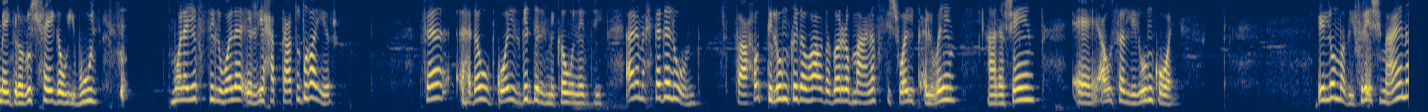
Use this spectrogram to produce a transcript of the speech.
ما يجرالوش حاجة ويبوظ ولا يفصل ولا الريحة بتاعته تغير. فهدوب كويس جدا المكونات دي. أنا محتاجة لون. فهحط لون كده وهقعد أجرب مع نفسي شوية ألوان علشان أوصل للون كويس. اللون ما بيفرقش معانا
